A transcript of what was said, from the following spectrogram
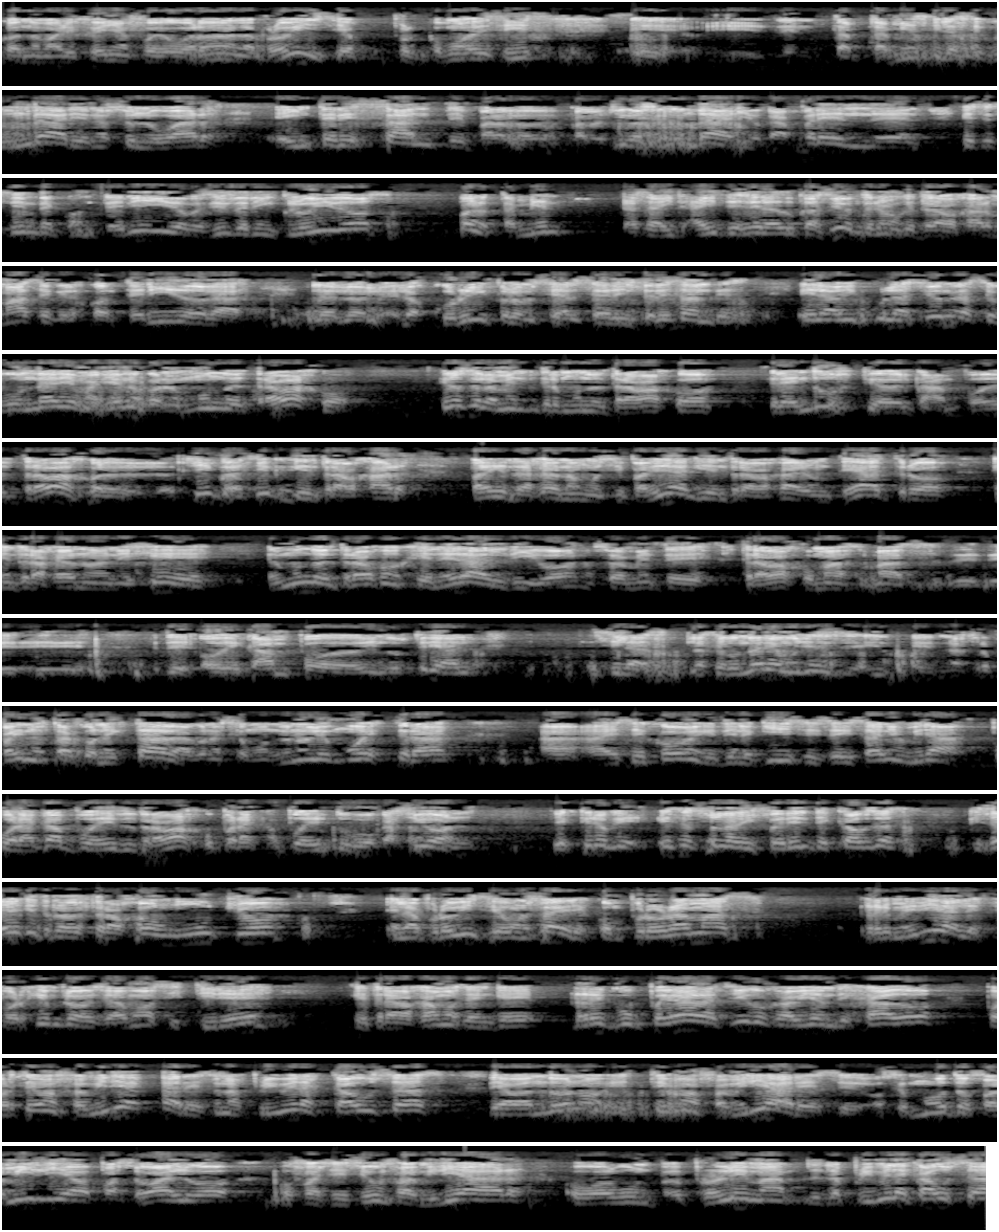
cuando María fue gobernadora en la provincia, porque como decís, eh, eh, también si la secundaria no es un lugar interesante para los, para los chicos secundarios, que aprenden, que se sienten contenidos, que se sienten incluidos, bueno, también ahí, desde la educación tenemos que trabajar más en que los contenidos, los currículos sean, sean interesantes. En la vinculación de la secundaria, Mariano, con el mundo del trabajo, que no solamente el mundo del trabajo, de la industria del campo, del trabajo, los chicos, las chicas quieren trabajar, para quieren trabajar en una municipalidad, quieren trabajar en un teatro, quieren trabajar en ONG, el mundo del trabajo en general, digo, no solamente trabajo más, más de, o de campo industrial, Es decir, la, secundaria en, nuestro país no está conectada con ese mundo, no le muestra a, ese joven que tiene 15, 16 años, mira, por acá puede ir tu trabajo, por acá puede ir tu vocación. Yo creo que esas son las diferentes causas que sabes que trabajamos mucho en la provincia de Buenos Aires, con programas remediales, por ejemplo, que llamamos Asistiré, que trabajamos en que recuperar a chicos que habían dejado por temas familiares. Unas primeras causas de abandono es temas familiares, eh, o se mutó familia, o pasó algo, o falleció un familiar, o algún problema. La primera causa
